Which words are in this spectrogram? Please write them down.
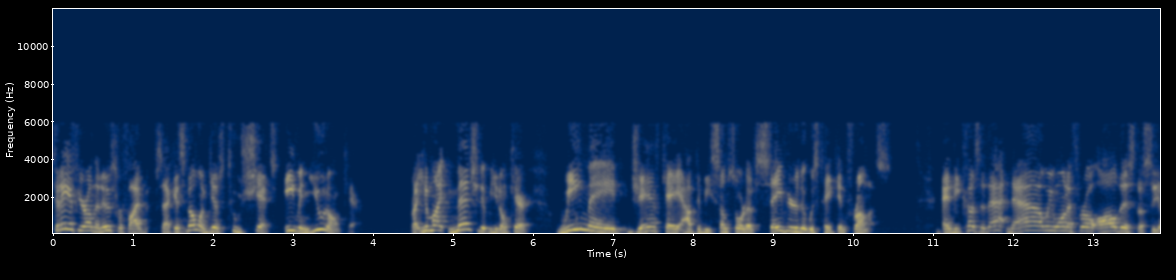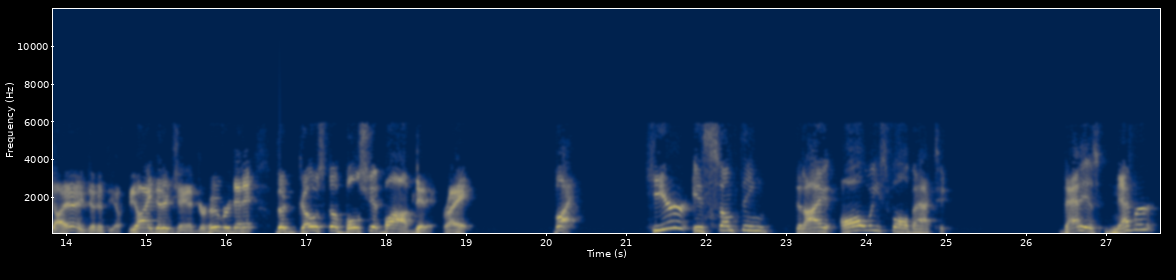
Today, if you're on the news for five seconds, no one gives two shits. Even you don't care, right? You might mention it, but you don't care. We made JFK out to be some sort of savior that was taken from us. And because of that, now we want to throw all this. The CIA did it. The FBI did it. J. Edgar Hoover did it. The ghost of bullshit Bob did it, right? But here is something that I always fall back to. That is never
